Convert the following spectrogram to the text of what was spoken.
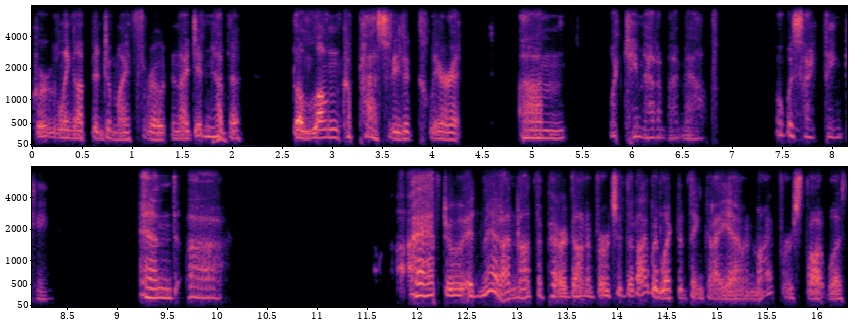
gurgling up into my throat and I didn't have the the lung capacity to clear it. Um, what came out of my mouth? What was I thinking? And uh, I have to admit, I'm not the paragon of virtue that I would like to think I am. And my first thought was,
